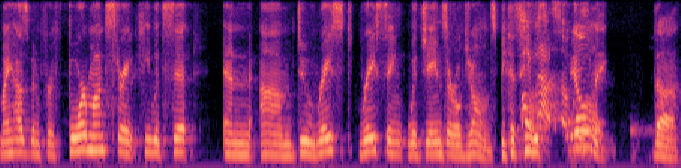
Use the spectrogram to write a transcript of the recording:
my husband for four months straight, he would sit and um, do race racing with James Earl Jones because he oh, was so filming cool. the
